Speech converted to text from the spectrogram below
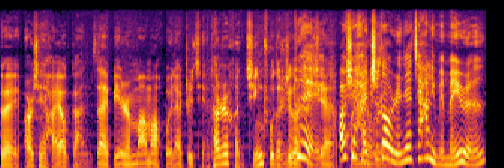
对，而且还要赶在别人妈妈回来之前，他是很清楚的这段时对间，，而且还知道。人家家里面没人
